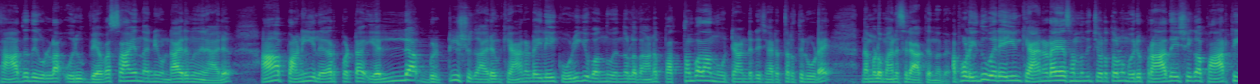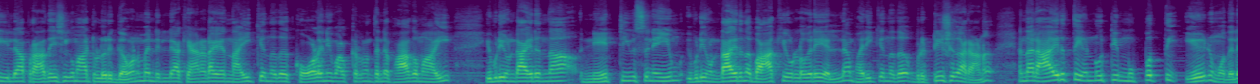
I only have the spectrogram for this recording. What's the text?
സാധ്യതയുള്ള ഒരു വ്യവസായം തന്നെ ഉണ്ടായിരുന്നതിനാൽ ആ പണിയിലേർപ്പെട്ട എല്ലാ ബ്രിട്ടീഷുകാരും കാനഡയിലേക്ക് ഒഴുകി വന്നു എന്നുള്ളതാണ് പത്തൊമ്പതാം നൂറ്റാണ്ടിന്റെ ചരിത്രത്തിലൂടെ നമ്മൾ മനസ്സിലാക്കുന്നത്. അപ്പോൾ ഇതുവരെയും കാനഡയെ സംബന്ധിച്ചിടത്തോളം ഒരു പ്രാദേശിക പാർട്ടിയില്ല പ്രാദേശികമായിട്ടുള്ള ഒരു ഗവൺമെന്റ് ഇല്ല കാനഡയെ നയിക്കുന്നത് കോളനി വൽക്കരണത്തിന്റെ ഭാഗമായി ഇവിടെ ഉണ്ടായിരുന്ന നേറ്റീവ്സിനെയും ഇവിടെ ഉണ്ടായിരുന്ന ബാക്കിയുള്ളവരെ എല്ലാം ഭരിക്കുന്നത് ബ്രിട്ടീഷുകാരാണ്. എന്നാൽ എന്നാൽ ആയിരത്തി എണ്ണൂറ്റി മുപ്പത്തി ഏഴ് മുതൽ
